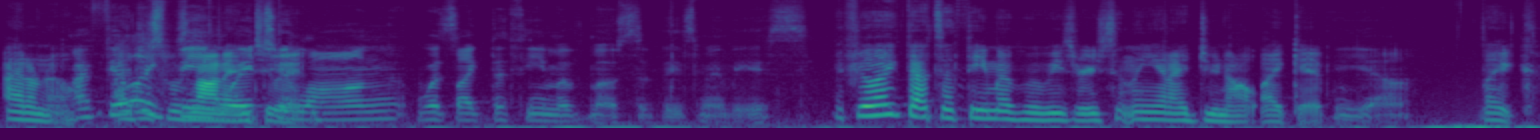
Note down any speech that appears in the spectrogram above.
I don't know. I feel just like being way too it. long was like the theme of most of these movies. I feel like that's a theme of movies recently, and I do not like it. Yeah. Like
